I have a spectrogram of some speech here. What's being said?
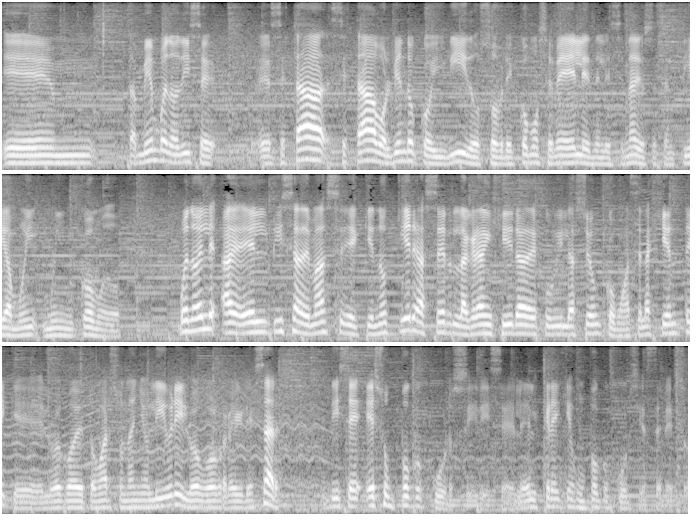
Em, también, bueno, dice, eh, se, está, se estaba volviendo cohibido sobre cómo se ve él en el escenario, se sentía muy, muy incómodo. Bueno, él, él dice además eh, que no quiere hacer la gran gira de jubilación como hace la gente, que luego de tomarse un año libre y luego regresar. Dice, es un poco cursi, dice. Él cree que es un poco cursi hacer eso.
